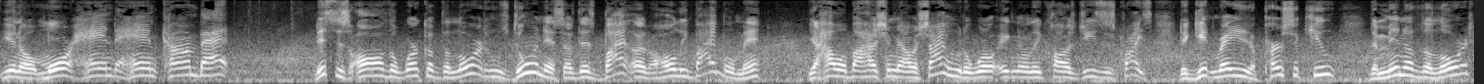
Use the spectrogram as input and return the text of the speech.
you know, more hand-to-hand combat. This is all the work of the Lord who's doing this of this Bible, of the Holy Bible, man. Yahweh Bahashim Yahushai, who the world ignorantly calls Jesus Christ. They're getting ready to persecute the men of the Lord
